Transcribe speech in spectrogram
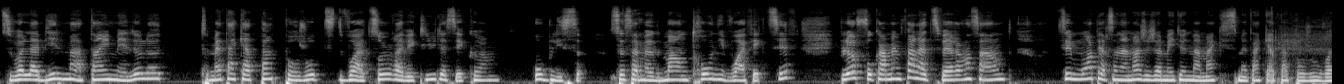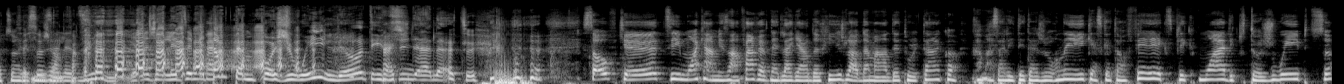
tu vas l'habiller le matin, mais là là te mettre à quatre pattes pour jouer aux petites voitures avec lui là, c'est comme oublie ça. Ça ça me demande trop au niveau affectif. Puis là, faut quand même faire la différence entre tu sais, moi, personnellement, j'ai jamais été une maman qui se mettait en quatre pour jouer aux voitures avec ça, j'allais dire. j'allais dire, mais tant que t'aimes pas jouer, là, t'es-tu là, tu... Sauf que, tu sais, moi, quand mes enfants revenaient de la garderie, je leur demandais tout le temps comment ça allait été ta journée, qu'est-ce que t'as fait, explique-moi avec qui t'as joué, puis tout ça.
